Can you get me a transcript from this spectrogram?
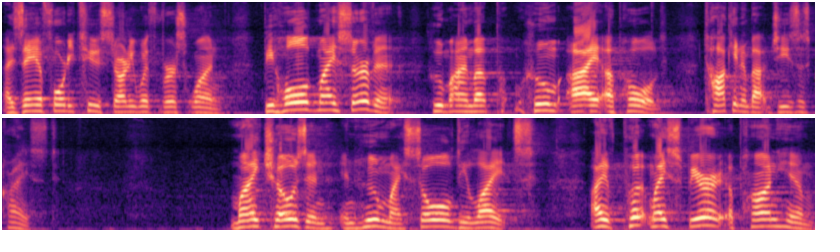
Isaiah 42, starting with verse 1. Behold my servant, whom, I'm up, whom I uphold, talking about Jesus Christ. My chosen, in whom my soul delights. I have put my spirit upon him.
